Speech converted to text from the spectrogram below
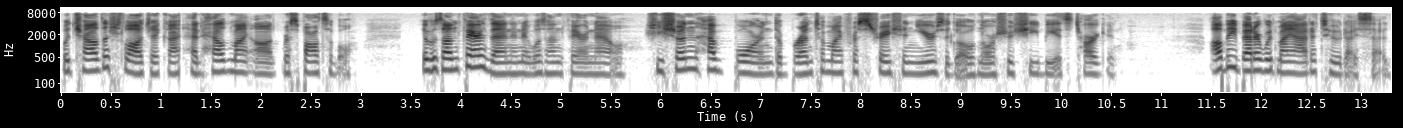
With childish logic I had held my aunt responsible. It was unfair then and it was unfair now. She shouldn't have borne the brunt of my frustration years ago, nor should she be its target. I'll be better with my attitude, I said.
